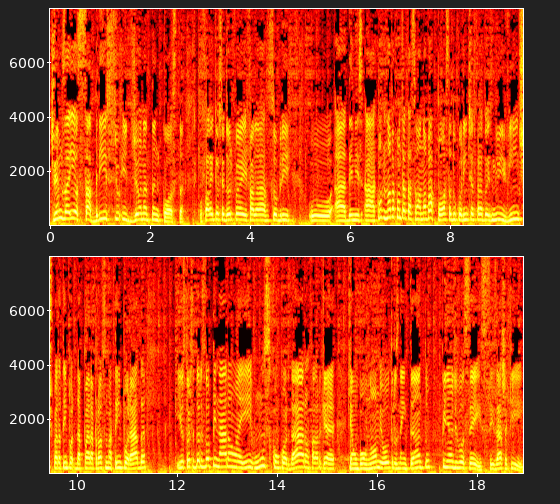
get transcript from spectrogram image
tivemos aí o Sabrício e Jonathan Costa. O Falei Torcedor foi falar sobre o, a, demis, a nova contratação, a nova aposta do Corinthians para 2020, para a, para a próxima temporada. E os torcedores opinaram aí, uns concordaram, falaram que é, que é um bom nome, outros nem tanto. Opinião de vocês, vocês acham que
